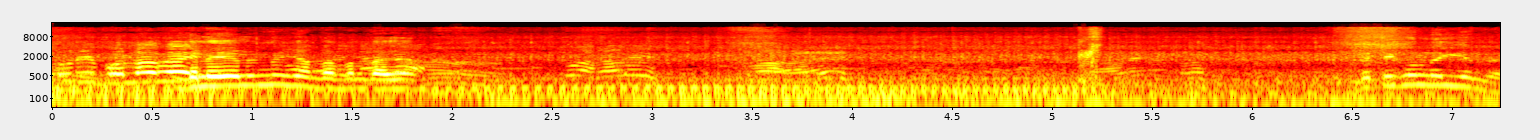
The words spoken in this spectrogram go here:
ਥੋੜੀ ਬੋਲੋ ਵੇ ਗਲੇਲ ਨੂੰ ਜਾਂਦਾ ਬੰਦਾ ਯਾਰ। ਗੱਟੀ ਕੋਲ ਲਈ ਜਾਂਦਾ।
